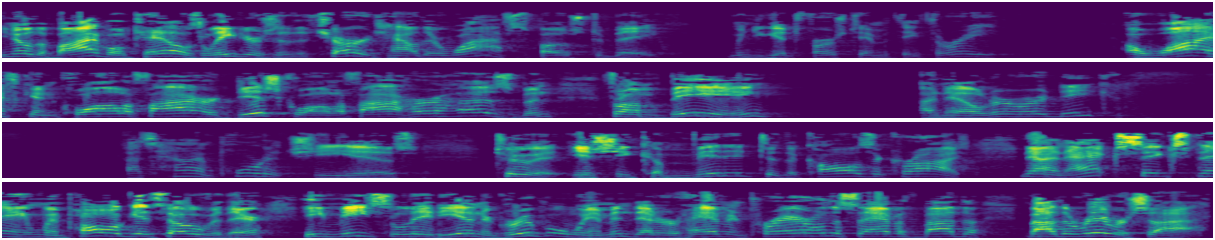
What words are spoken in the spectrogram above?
You know, the Bible tells leaders of the church how their wife's supposed to be when you get to 1 Timothy 3. A wife can qualify or disqualify her husband from being an elder or a deacon. That's how important she is to it? Is she committed to the cause of Christ? Now in Acts 16, when Paul gets over there, he meets Lydia and a group of women that are having prayer on the Sabbath by the, by the riverside.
